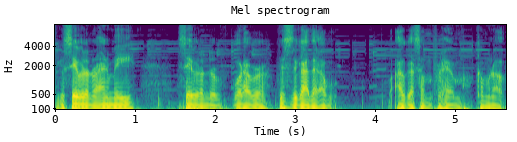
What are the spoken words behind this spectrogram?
You can save it under enemy, save it under whatever. This is the guy that I, I've got something for him coming up.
